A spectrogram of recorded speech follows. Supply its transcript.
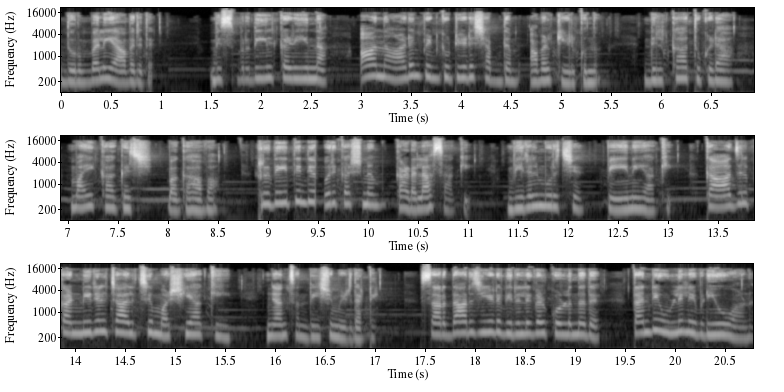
ദുർബലയാവരുത്. വിസ്മൃതിയിൽ കഴിയുന്ന ആ നാടൻ പെൺകുട്ടിയുടെ ശബ്ദം അവൾ കേൾക്കുന്നു. ദിൽക്കാ തുകട മൈ കാഗജ് ബഗാവ. ഹൃദയത്തിന്റെ ഒരു കഷ്ണം കടലാസാക്കി വിരൽ മുറിച്ച് പേനയാക്കി കാതിൽ കണ്ണീരിൽ ചാലിച്ച് മഷിയാക്കി ഞാൻ സന്ദേശം എഴുതട്ടെ. സർദാർജിയുടെ വിരലുകൾ കൊള്ളുന്നത് തന്റെ ഉള്ളിൽ എവിടെയോ ആണ്.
